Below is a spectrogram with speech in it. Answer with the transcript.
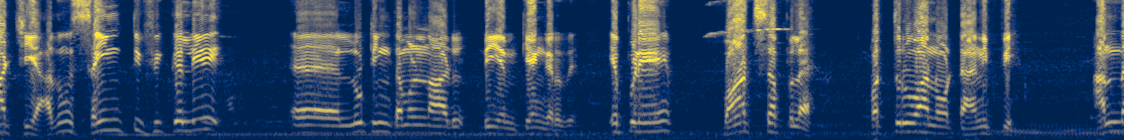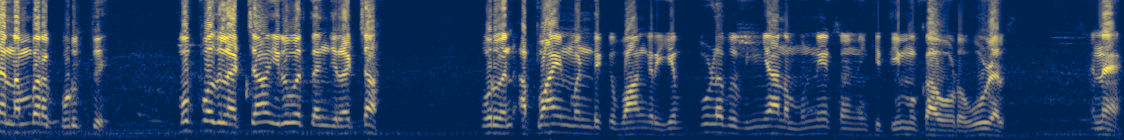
ஆட்சி அதுவும் சயின்டிஃபிக்கலி லூட்டிங் தமிழ்நாடு டிஎம்கேங்கிறது எப்படி? வாட்ஸ்அப்பில் பத்து ரூபா நோட்டை அனுப்பி அந்த நம்பரை கொடுத்து முப்பது லட்சம் இருபத்தஞ்சு லட்சம் ஒரு அப்பாயின்மெண்ட்டுக்கு வாங்குற எவ்வளவு விஞ்ஞான முன்னேற்றம் இன்னைக்கு திமுகவோட ஊழல். என்ன?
